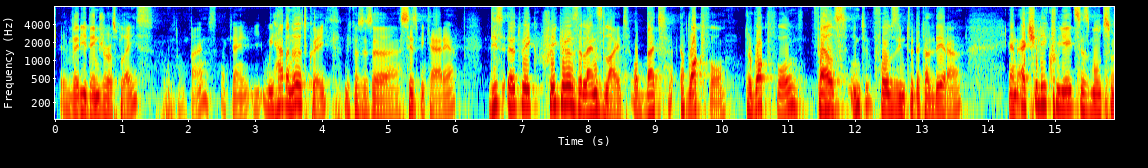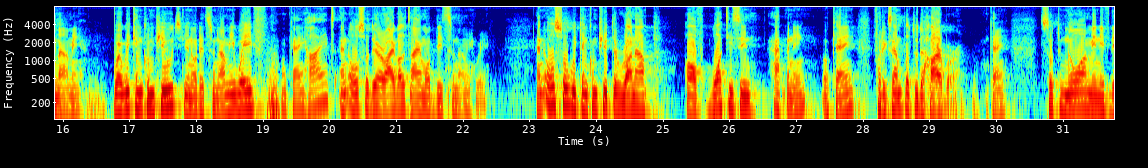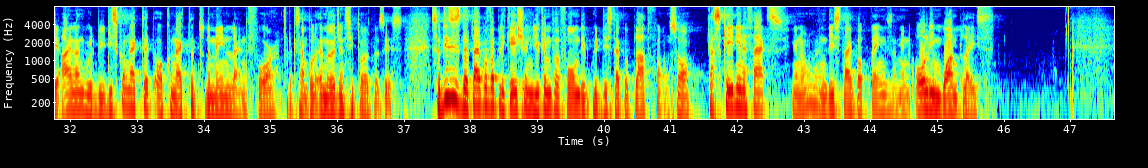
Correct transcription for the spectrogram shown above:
a very dangerous place sometimes. Okay, we have an earthquake because it's a seismic area. This earthquake triggers a landslide or a rockfall. The rockfall falls into, falls into the caldera and actually creates a small tsunami where we can compute you know, the tsunami wave okay, height and also the arrival time of this tsunami wave. And also we can compute the run-up of what is in happening, okay, for example, to the harbor, okay. So to know, I mean, if the island will be disconnected or connected to the mainland for, for example, emergency purposes. So this is the type of application you can perform with this type of platform. So cascading effects, you know, and these type of things, I mean, all in one place.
